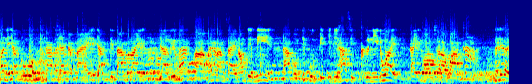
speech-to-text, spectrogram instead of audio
วันนี้อยากดูการแสดงแบบไหน อยากติดตามอะไร อย่าลืมให้อ่ามาให้กำลังใจน้องเจนนี่นะครับผมที่กลุ่มปิด EP 50 คืนนี้ด้วย ไก่ทองชาละวันค่ะ ได้ได้เลย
